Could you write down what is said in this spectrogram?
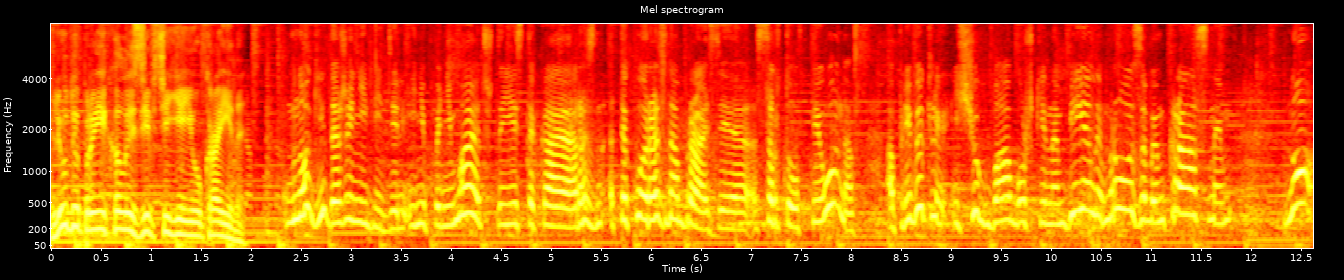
люди приїхали зі всієї України. Многие даже не видели и не понимают, что есть такая, разно- такое разнообразие сортов пионов, а привыкли еще к бабушкиным белым, розовым, красным. Но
